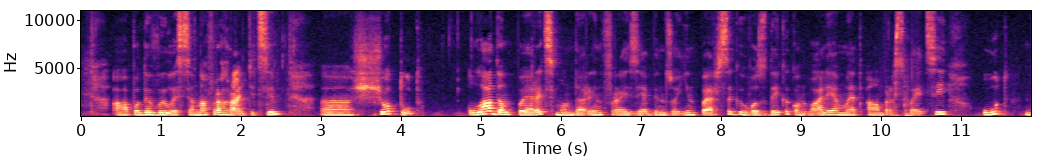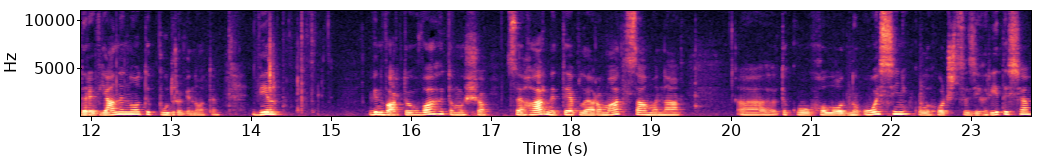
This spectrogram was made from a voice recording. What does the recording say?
подивилася на фрагрантіці. Е, Що тут? Ладан, перець, мандарин, фрезія, бензоїн, персик, гвоздика, конвалія, мед, амбра, спеції, ут, дерев'яні ноти, пудрові ноти. Він, він вартий уваги, тому що це гарний теплий аромат саме на таку холодну осінь, коли хочеться зігрітися.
